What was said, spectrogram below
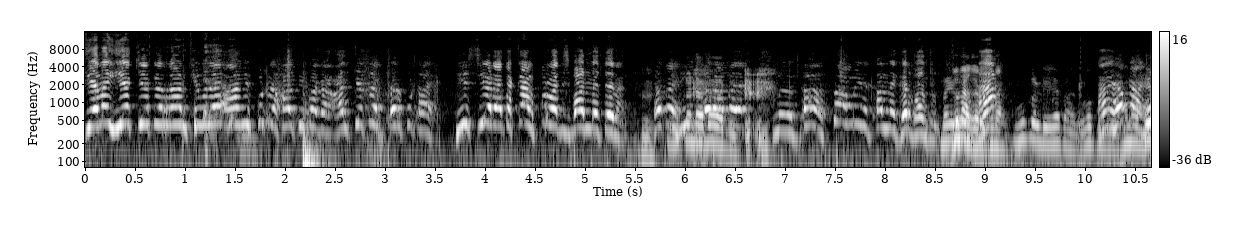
त्यानं एक एकर रान ठेवलंय आम्ही कुठं हाती बघा आणि त्याचं घर कुठं आहे ही शेड आता काल परवा दिवस बांधलं त्यानं हे बघा, ही घर दहा- सहा महिने चाललंय घर बांधून हा? हा, हे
